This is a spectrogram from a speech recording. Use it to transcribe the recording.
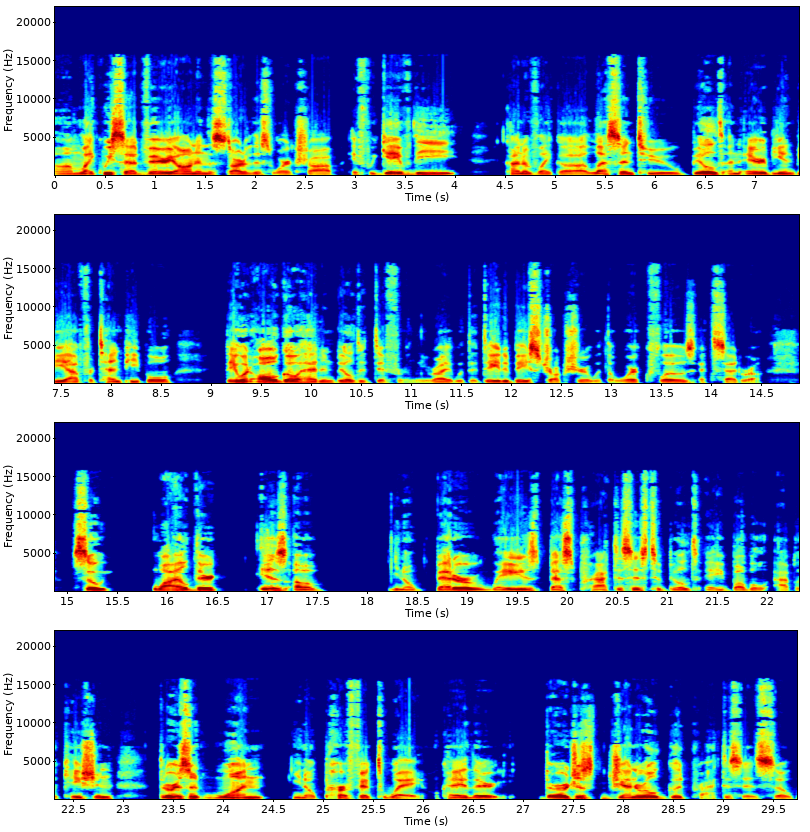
Um, like we said very on in the start of this workshop, if we gave the kind of like a lesson to build an Airbnb app for 10 people, they would all go ahead and build it differently, right? With the database structure, with the workflows, etc. So while there is a you know, better ways, best practices to build a bubble application. There isn't one, you know, perfect way. Okay. There, there are just general good practices. So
